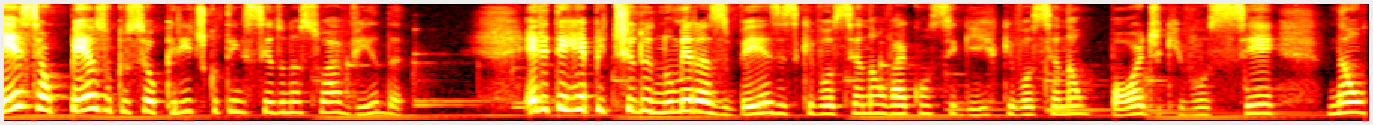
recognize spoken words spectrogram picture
Esse é o peso que o seu crítico tem sido na sua vida. Ele tem repetido inúmeras vezes que você não vai conseguir, que você não pode, que você não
